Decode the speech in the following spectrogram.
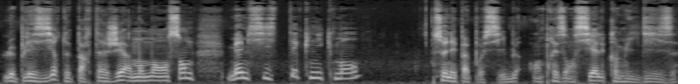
le plaisir de partager un moment ensemble, même si techniquement, ce n'est pas possible en présentiel comme ils disent.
